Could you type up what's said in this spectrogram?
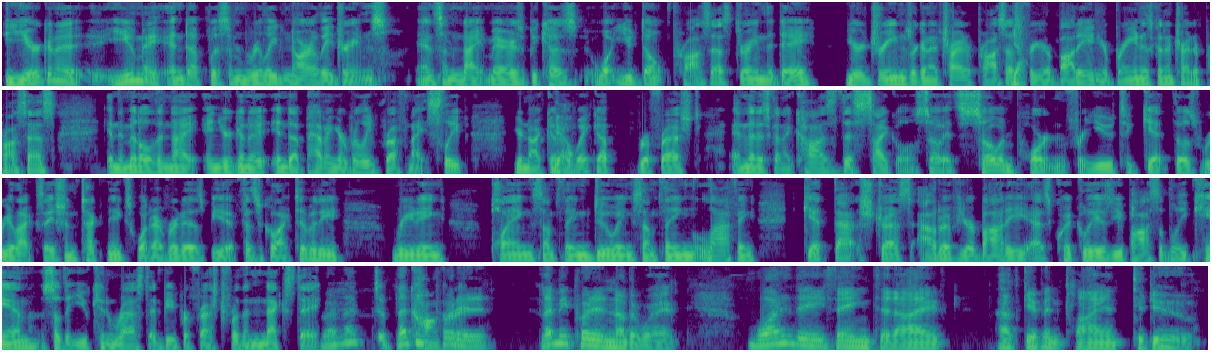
you're going to, you may end up with some really gnarly dreams and some nightmares because what you don't process during the day, your dreams are going to try to process yeah. for your body and your brain is going to try to process in the middle of the night. And you're going to end up having a really rough night's sleep. You're not going to yeah. wake up refreshed and then it's going to cause this cycle. So it's so important for you to get those relaxation techniques, whatever it is, be it physical activity, reading, playing something, doing something, laughing. Get that stress out of your body as quickly as you possibly can so that you can rest and be refreshed for the next day well, let, to let conquer it. it. Let me put it another way. One of the things that I've, I've given clients to do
